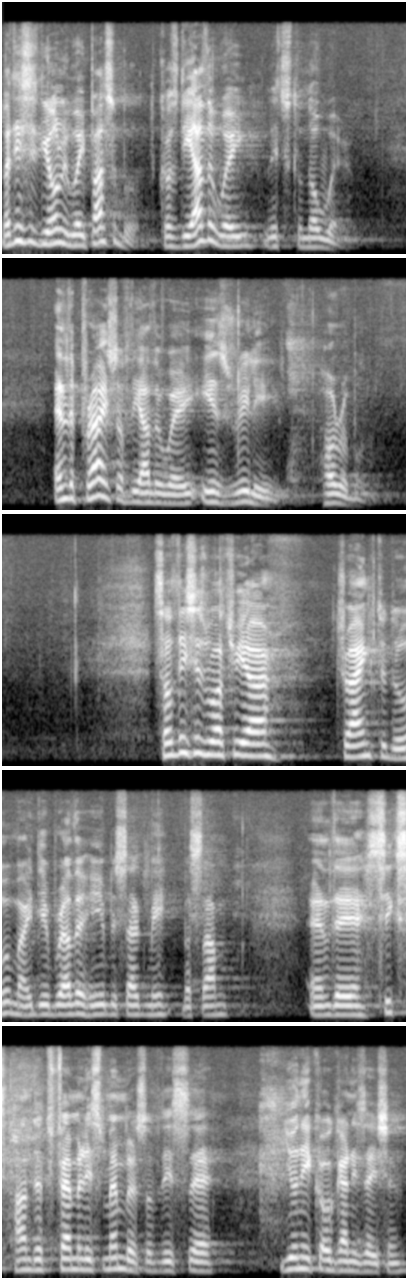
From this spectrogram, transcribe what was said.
But this is the only way possible, because the other way leads to nowhere. And the price of the other way is really horrible. So this is what we are trying to do, my dear brother here beside me, Bassam, and the 600 families members of this uh, unique organization.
